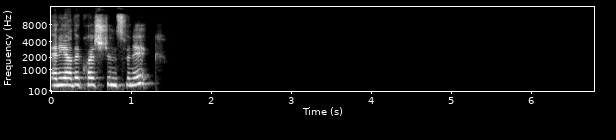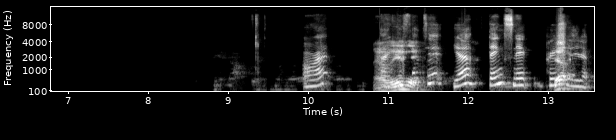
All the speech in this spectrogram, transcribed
Any other questions for Nick? All right. I guess that's it. Yeah. Thanks, Nick. Appreciate it.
